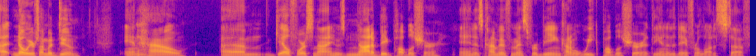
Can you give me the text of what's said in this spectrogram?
Uh, no, we were talking about Dune, and Hmm. how um, Gale Force Nine, who's not a big publisher and is kind of infamous for being kind of a weak publisher at the end of the day for a lot of stuff.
